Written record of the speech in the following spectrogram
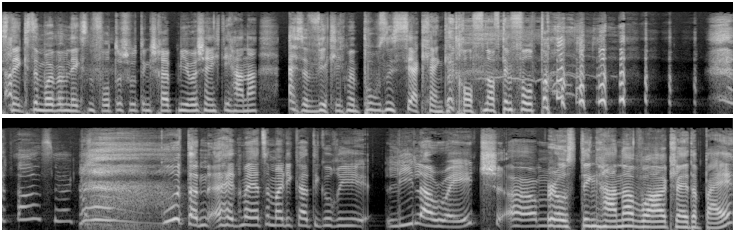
Das nächste Mal beim nächsten Fotoshooting schreibt mir wahrscheinlich die Hanna, also wirklich, mein Busen ist sehr klein getroffen auf dem Foto. Gut, dann hätten wir jetzt einmal die Kategorie Lila Rage. Ähm, Roasting Hanna war gleich dabei.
